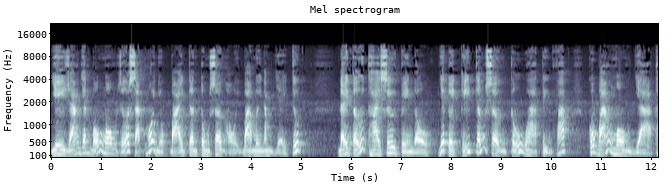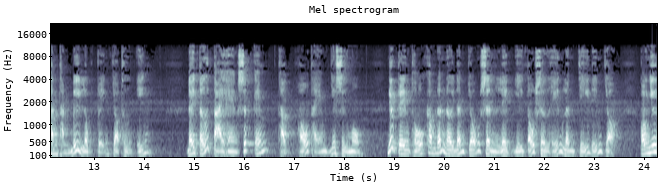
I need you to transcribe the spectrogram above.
vì rạng danh bổn môn rửa sạch mối nhục bại trên tung sơn hồi ba mươi năm về trước. Đệ tử thai sư truyền đồ với tuyệt kỹ trấn sơn cửu hoa tiên pháp của bản môn và thanh thành bí lục truyền cho Thương Yến. Đệ tử tài hèn sức kém, thật hổ thẹn với sư môn. Nếu truyền thụ không đến nơi đến chốn sinh liệt vị tổ sư hiển linh chỉ điểm cho. Còn như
